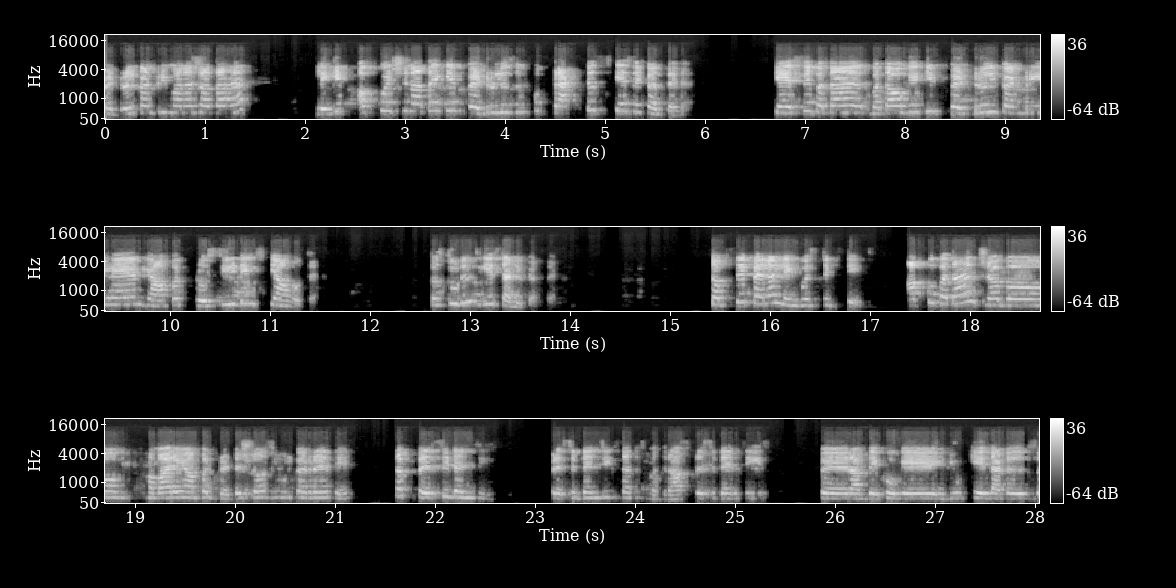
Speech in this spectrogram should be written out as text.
फेडरल कंट्री माना जाता है। लेकिन अब क्वेश्चन आता है कि फेडरलिज्म को प्रैक्टिस कैसे करते हैं? कैसे बता, बताओगे कि फेडरल कंट्री है, यहाँ पर प्रोसीडिंग्स क्या होते हैं? तो स्टूडेंट्स ये स्टडी करते हैं। सबसे पहला लिंग्विस्टिक स्टेट आपको पता है, जब हमारे यहाँ पर ब्रिटिश लॉज रूल कर रहे थे फिर आप देखोगे यूके दैट इज़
